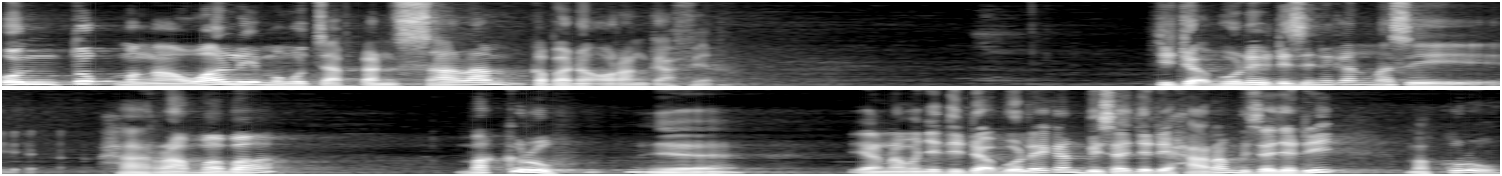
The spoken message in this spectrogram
untuk mengawali mengucapkan salam kepada orang kafir. Tidak boleh di sini kan masih haram apa? Makruh, ya. Yang namanya tidak boleh kan bisa jadi haram, bisa jadi makruh.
